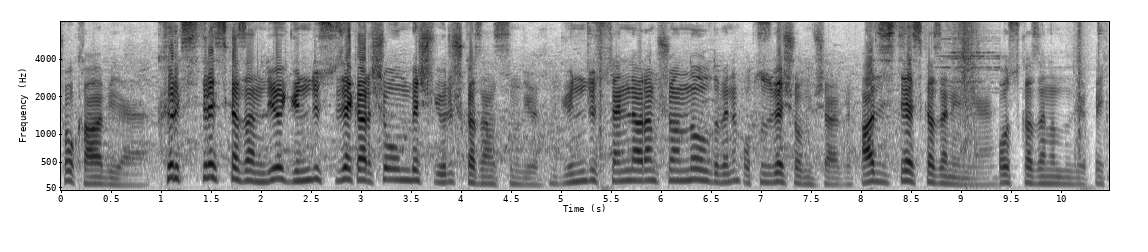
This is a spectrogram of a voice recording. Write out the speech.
Çok abi ya. 40 stres kazan diyor. Gündüz size karşı 15 görüş kazansın diyor. Gündüz seninle aram şu an ne oldu benim? 35 olmuş abi. Hadi stres kazanayım ya. Boz kazanıldı diyor. Peki.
